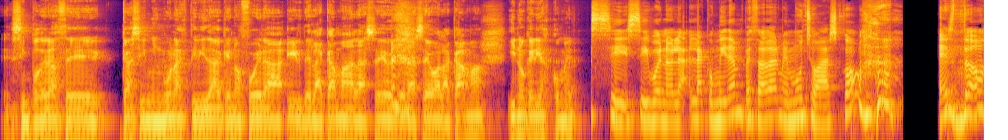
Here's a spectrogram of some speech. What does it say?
eh, sin poder hacer casi ninguna actividad que no fuera ir de la cama al aseo y del aseo a la cama y no querías comer. Sí, sí, bueno, la, la comida empezó a darme mucho asco. Esto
